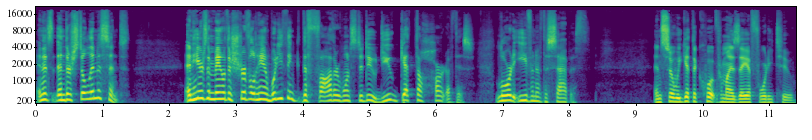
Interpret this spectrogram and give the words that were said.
and, it's, and they're still innocent. And here's a man with a shriveled hand. What do you think the Father wants to do? Do you get the heart of this? Lord, even of the Sabbath. And so we get the quote from Isaiah 42.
